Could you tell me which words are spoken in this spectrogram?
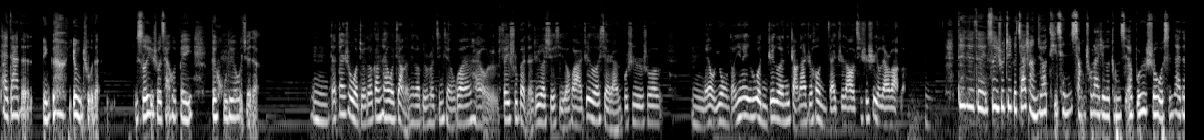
太大的那个 用处的，所以说才会被被忽略。我觉得。嗯，但但是我觉得刚才我讲的那个，比如说金钱观，还有非书本的这个学习的话，这个显然不是说，嗯，没有用的。因为如果你这个你长大之后你才知道，其实是有点晚了。嗯，对对对，所以说这个家长就要提前想出来这个东西，而不是说我现在的，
